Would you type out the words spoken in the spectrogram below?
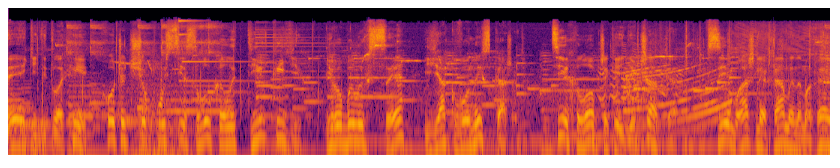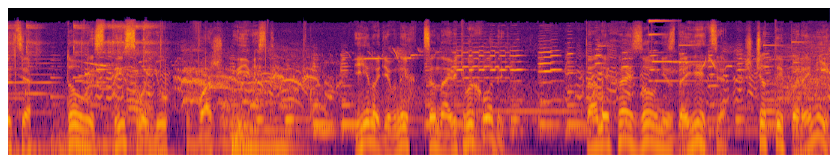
Деякі дітлахи хочуть, щоб усі слухали тільки їх і робили все, як вони скажуть. Ці хлопчики і дівчатка всіма шляхами намагаються довести свою важливість. Іноді в них це навіть виходить. Та нехай зовні здається, що ти переміг,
